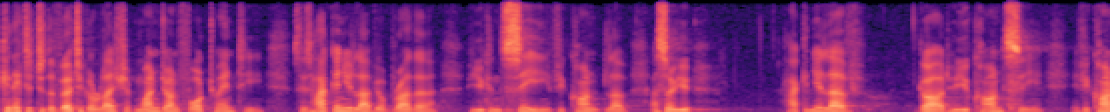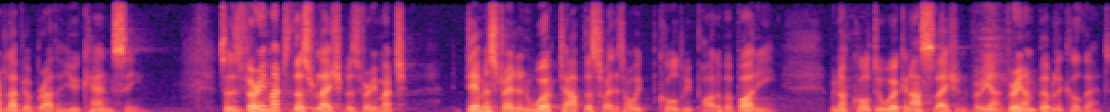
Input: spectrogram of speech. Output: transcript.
connected to the vertical relationship. 1 John 4.20 says, how can you love your brother who you can see if you can't love, uh, so you, how can you love God who you can't see if you can't love your brother who you can see? So there's very much, this relationship is very much demonstrated and worked out this way. That's why we're called to be part of a body. We're not called to work in isolation. Very, very unbiblical that.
